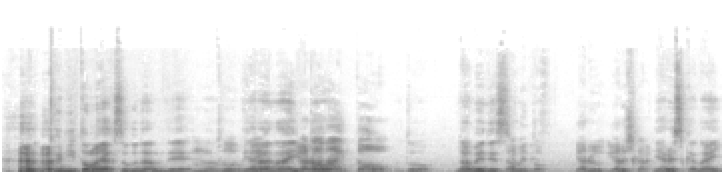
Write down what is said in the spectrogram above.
国との約束なんで,、ー、うんあね。やらないとやらないととダメですよ。と。やるやるしかない。やるしかない。で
